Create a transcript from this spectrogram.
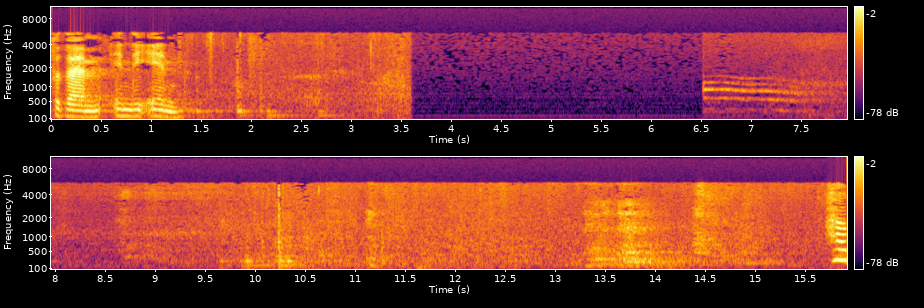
for them in the inn. How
